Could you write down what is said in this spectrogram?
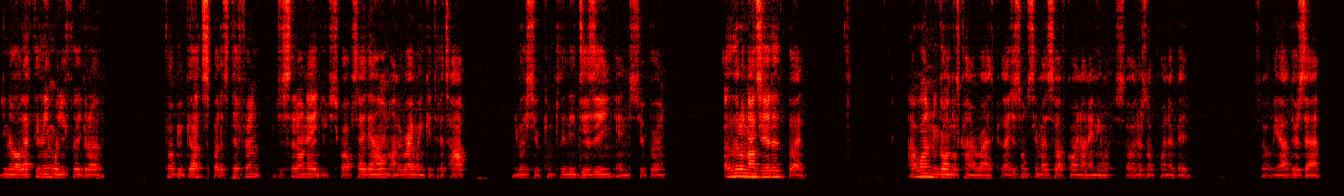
you know that feeling where you feel you're gonna up your guts, but it's different. You just sit on it. You just go upside down on the right when you get to the top. It makes you completely dizzy and super, a little nauseated, but I wouldn't go on those kind of rides because I just don't see myself going on anyway. So there's no point of it. So yeah, there's that.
